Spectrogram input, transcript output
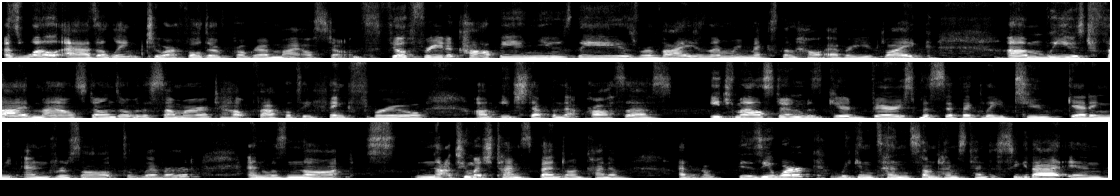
as well as a link to our folder of program milestones. Feel free to copy and use these, revise them, remix them however you'd like. Um, we used five milestones over the summer to help faculty think through um, each step in that process. Each milestone was geared very specifically to getting the end result delivered and was not, not too much time spent on kind of I don't know, busy work. We can tend sometimes tend to see that in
